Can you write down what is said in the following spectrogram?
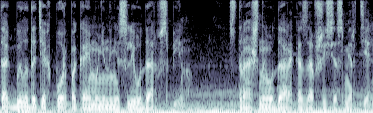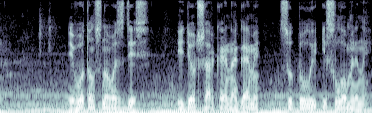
Так было до тех пор, пока ему не нанесли удар в спину. Страшный удар, оказавшийся смертельным. И вот он снова здесь, идет, шаркая ногами, сутулый и сломленный,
